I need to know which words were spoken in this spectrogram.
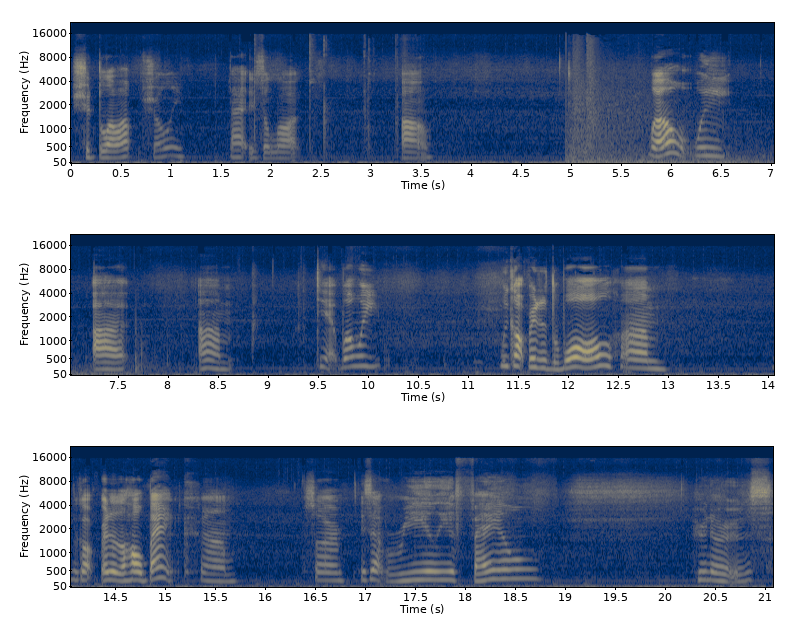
should blow up, surely. That is a lot. Oh. Well, we, uh, um, yeah, well, we, we got rid of the wall, um, we got rid of the whole bank, um, so, is that really a fail? Who knows?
